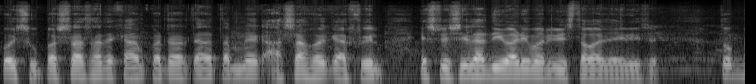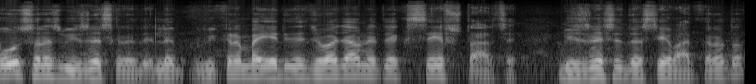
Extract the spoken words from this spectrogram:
કોઈ સુપરસ્ટાર સાથે કામ કરતા હોય ત્યારે તમને એક આશા હોય કે આ ફિલ્મ એ સ્પેશિયલી આ દિવાળીમાં રિલીઝ થવા જઈ રહી છે. તો બહુ સરસ બિઝનેસ કરે છે. એટલે વિક્રમભાઈ એ રીતે જોવા જાવ ને તો એક સેફ સ્ટાર છે. બિઝનેસની દ્રષ્ટિએ વાત કરો તો.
